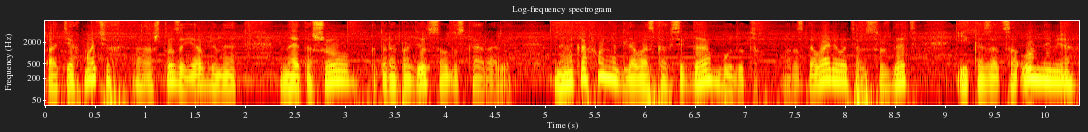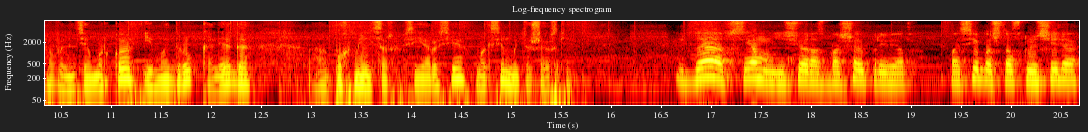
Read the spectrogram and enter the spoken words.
о тех матчах, что заявлены на это шоу, которое пройдет в Саудовской Аравии. На микрофоне для вас, как всегда, будут разговаривать, рассуждать и казаться умными Валентин Мурко и мой друг, коллега, а, Пухмельцер всея Руси Максим Матюшевский. Да, всем еще раз большой привет. Спасибо, что включили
